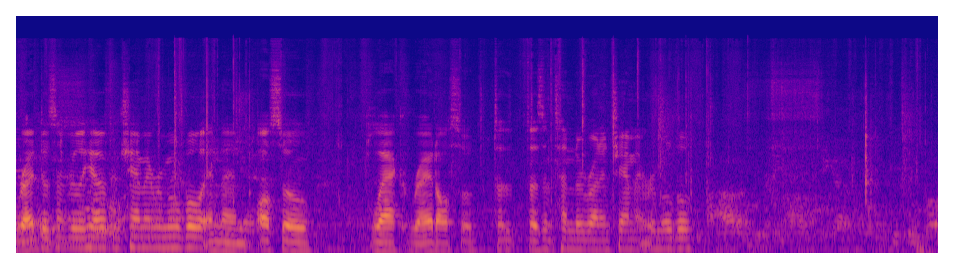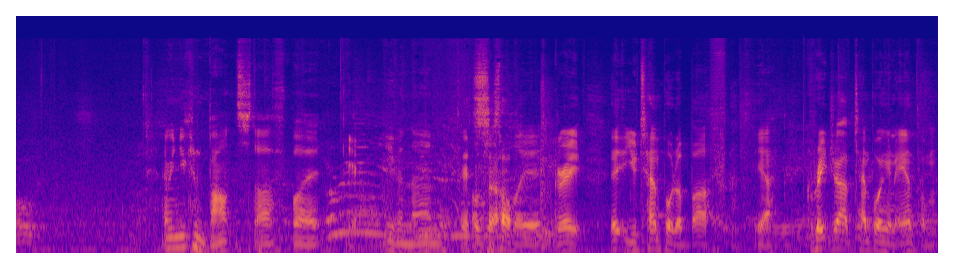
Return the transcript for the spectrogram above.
red doesn't really have enchantment removal, and then also black red also do- doesn't tend to run enchantment removal. I mean, you can bounce stuff, but Yeah. even then, It's just so play it. great. It, you tempoed a buff. Yeah. Great job tempoing an anthem.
